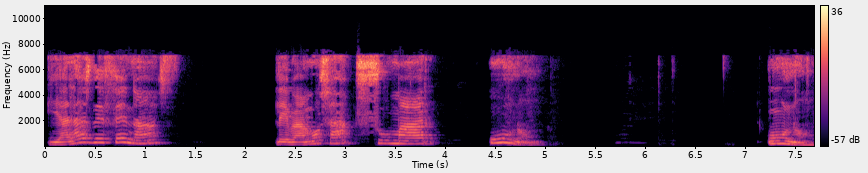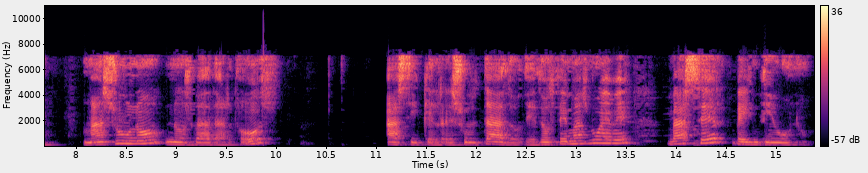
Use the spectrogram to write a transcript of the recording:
Y a las decenas le vamos a sumar 1. 1 más 1 nos va a dar 2. Así que el resultado de 12 más 9 va a ser 21.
